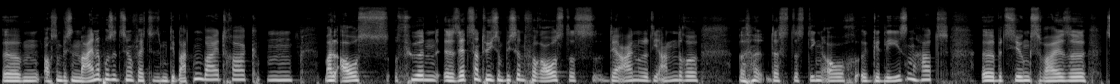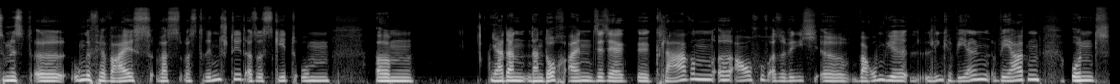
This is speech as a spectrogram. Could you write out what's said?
ähm, auch so ein bisschen meine Position vielleicht zu diesem Debattenbeitrag mh, hm, mal ausführen. Äh, setzt natürlich so ein bisschen voraus, dass der eine oder die andere äh, das, das Ding auch äh, gelesen hat, äh, beziehungsweise zumindest ungefähr weiß, was, was drin. Also es geht um ähm, ja, dann, dann doch einen sehr, sehr äh, klaren äh, Aufruf, also wirklich, äh, warum wir Linke wählen werden und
